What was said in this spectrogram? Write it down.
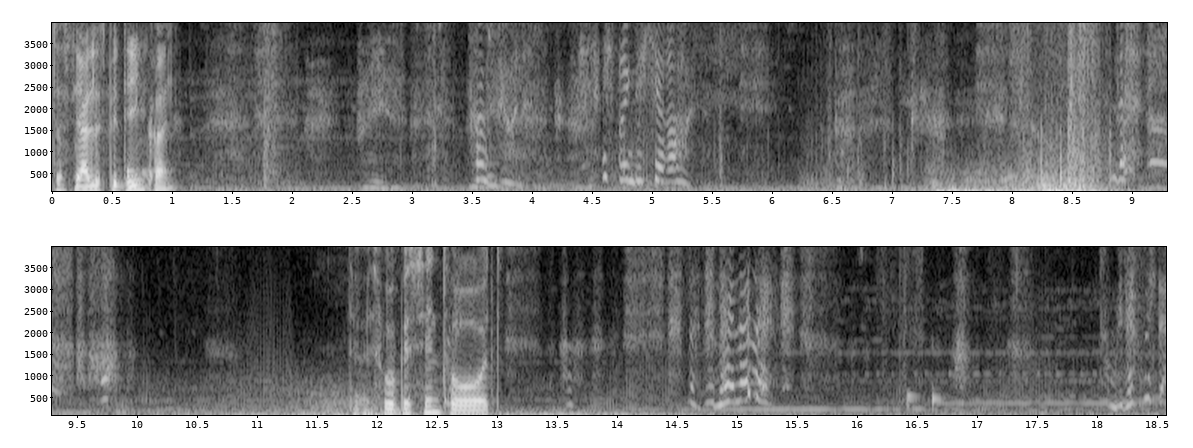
Dass die alles bedienen kann. Komm schon. Ich bring dich hier raus. Der ist wohl ein bisschen tot. Nein, nein, nein, nein, nein. Tu mir das nicht an.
